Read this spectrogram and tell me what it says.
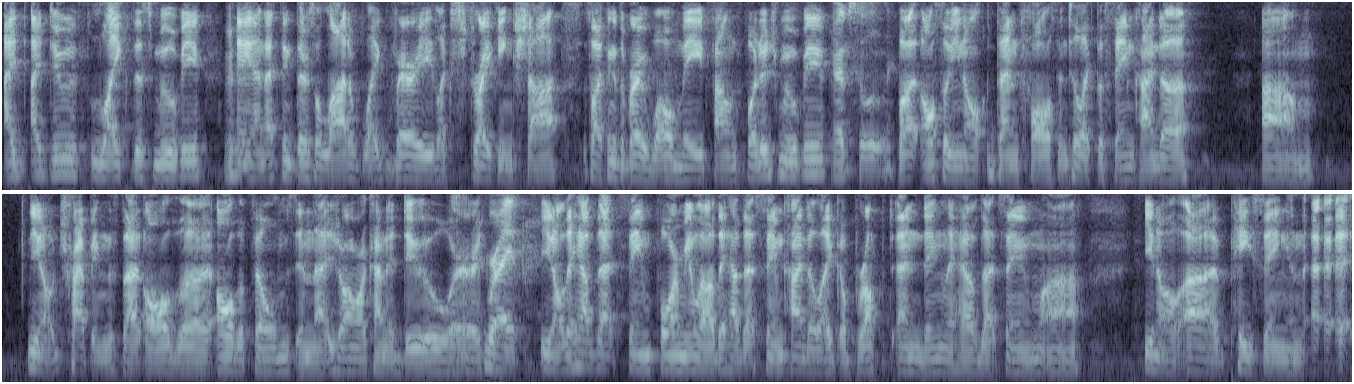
I, I do like this movie Mm-hmm. and I think there's a lot of like very like striking shots. So I think it's a very well made found footage movie absolutely. but also you know then falls into like the same kind of um you know trappings that all the all the films in that genre kind of do where Right. you know they have that same formula they have that same kind of like abrupt ending they have that same uh you know uh pacing and uh, uh,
